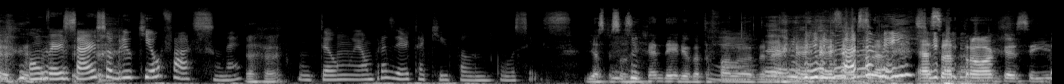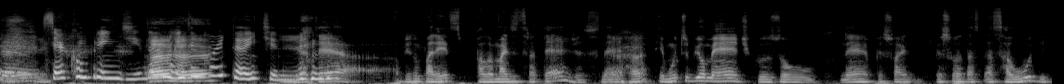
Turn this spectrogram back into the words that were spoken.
Conversar sobre o que eu faço, né? Aham. Então é um prazer estar aqui falando com vocês. E as pessoas entenderem o que eu tô É. falando, né? É. Exatamente. Essa, essa troca, assim, né? Ser compreendido é muito importante, E né? até abrindo parênteses, falando mais de estratégias, né? Aham. Tem muitos biomédicos ou né, pessoas, pessoas da, da saúde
